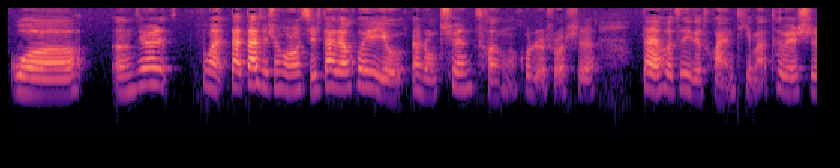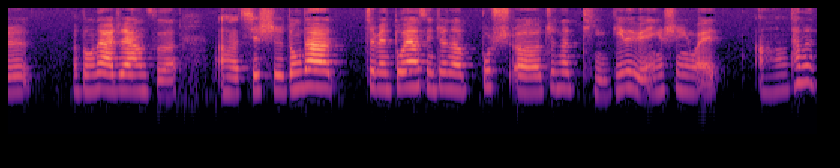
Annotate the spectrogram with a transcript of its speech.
我嗯，因为不管大大学生活中，其实大家会有那种圈层，或者说是大家会自己的团体嘛。特别是东大这样子，呃，其实东大这边多样性真的不是呃，真的挺低的原因，是因为啊，他们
